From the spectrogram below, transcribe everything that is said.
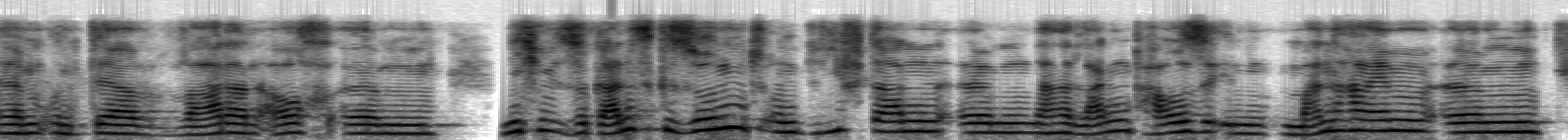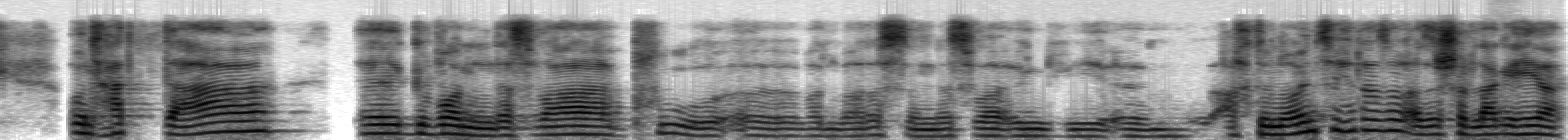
Ähm, und der war dann auch ähm, nicht so ganz gesund und lief dann ähm, nach einer langen Pause in Mannheim ähm, und hat da äh, gewonnen. Das war, puh, äh, wann war das denn? Das war irgendwie äh, 98 oder so, also schon lange her.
